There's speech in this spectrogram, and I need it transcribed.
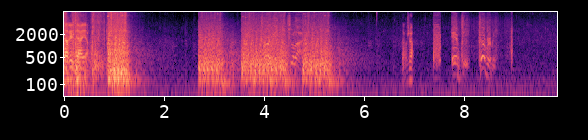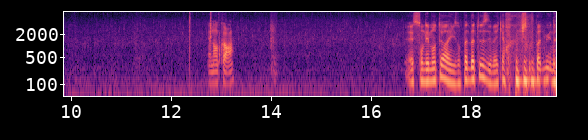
T'arrives derrière. Target neutralized. Chargeur. Empty. Cover me. Il y en a encore un. Elles sont des menteurs, ils ont pas de batteuse, les mecs. hein. je trouve pas de mune.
